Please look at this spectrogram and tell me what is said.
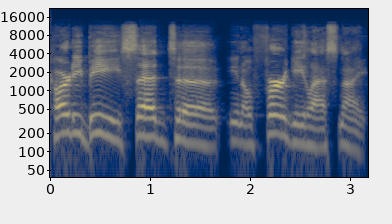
Cardi B said to you know Fergie last night.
